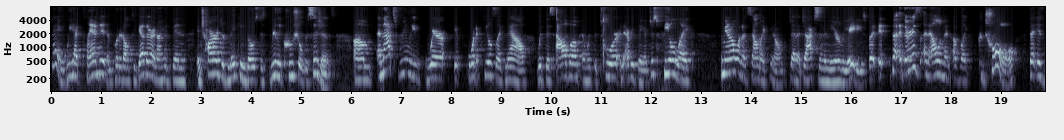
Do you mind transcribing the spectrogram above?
thing. We had planned it and put it all together, and I had been in charge of making those really crucial decisions. Um, and that's really where it, what it feels like now with this album and with the tour and everything. I just feel like, I mean, I don't want to sound like, you know, Janet Jackson in the early 80s, but it, th- there is an element of like control that is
